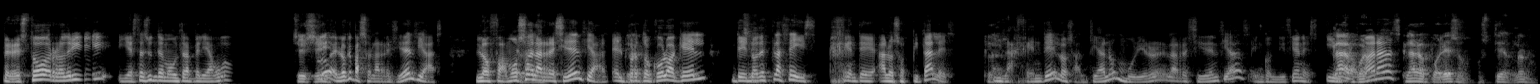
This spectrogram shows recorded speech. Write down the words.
Pero esto, Rodri, y este es un tema ultra peliagudo, sí, sí. es lo que pasó en las residencias. Lo famoso de las residencias, el protocolo aquel de no desplacéis gente a los hospitales. Y la gente, los ancianos, murieron en las residencias en condiciones infrahumanas. Claro, por, eso, hostia, claro.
